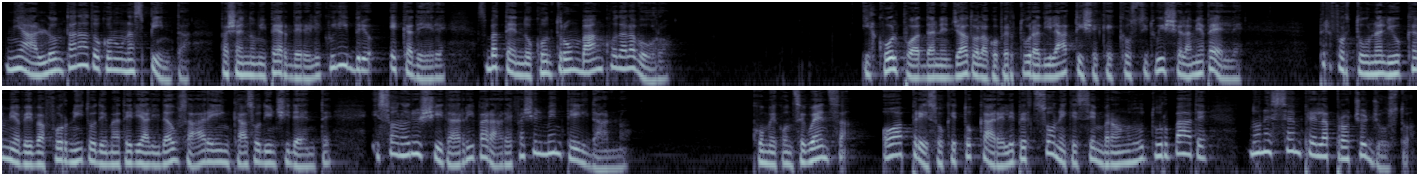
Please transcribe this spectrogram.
mi ha allontanato con una spinta, facendomi perdere l'equilibrio e cadere, sbattendo contro un banco da lavoro. Il colpo ha danneggiato la copertura di lattice che costituisce la mia pelle. Per fortuna Luke mi aveva fornito dei materiali da usare in caso di incidente e sono riuscita a riparare facilmente il danno. Come conseguenza, ho appreso che toccare le persone che sembrano turbate non è sempre l'approccio giusto.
